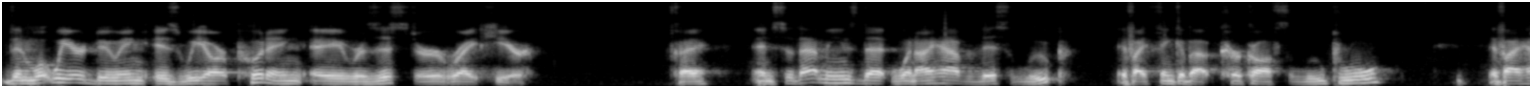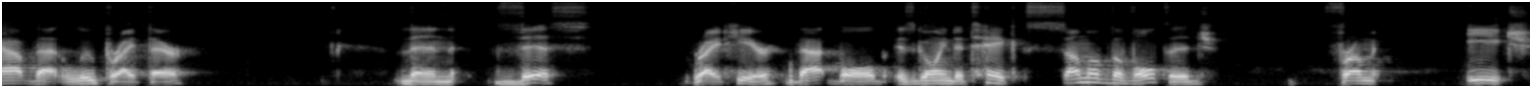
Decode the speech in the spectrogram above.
then what we are doing is we are putting a resistor right here. Okay? And so that means that when I have this loop, if I think about Kirchhoff's loop rule, if I have that loop right there, then this right here, that bulb is going to take some of the voltage from each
